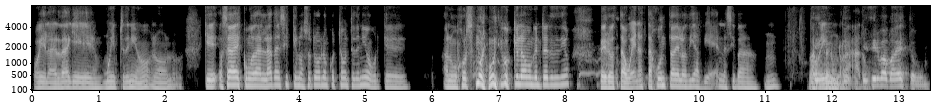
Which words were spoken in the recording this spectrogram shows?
oye, la verdad que muy entretenido. ¿no? No, que, o sea, es como dar lata decir que nosotros lo encontramos entretenido porque a lo mejor somos los únicos que lo vamos a encontrar entretenido, pero está buena esta junta de los días viernes, así para, para reírnos un rato. Que sirva para esto, para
